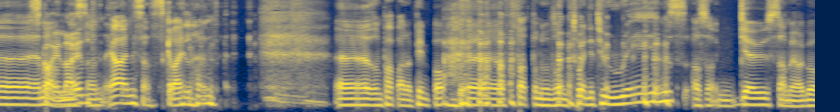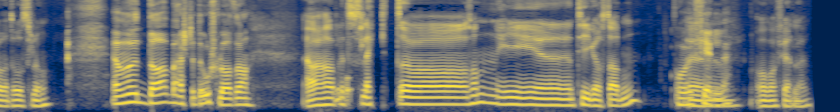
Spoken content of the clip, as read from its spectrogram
eh, Skyline. Nissan, ja, en Nissan Skyline. Eh, som pappa hadde pimpa opp. Eh, fatt på noen sånn 22 rims, og så gausa vi av gårde til Oslo. Ja, men Da bæsjet til Oslo, altså. Ja, jeg har litt slekt og sånn i eh, Tigerstaden. Over Eh, fjellet. over fjellet.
